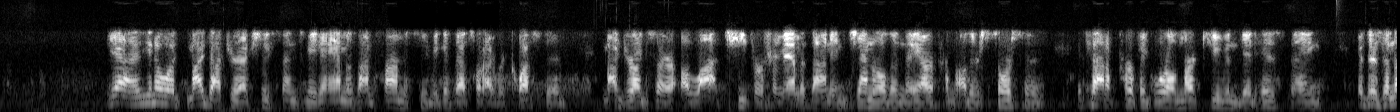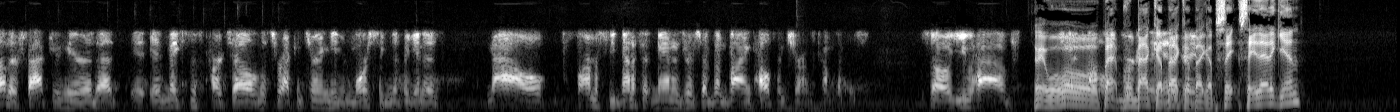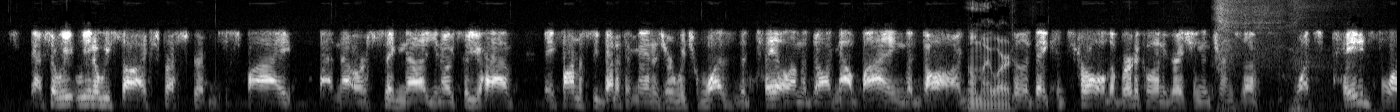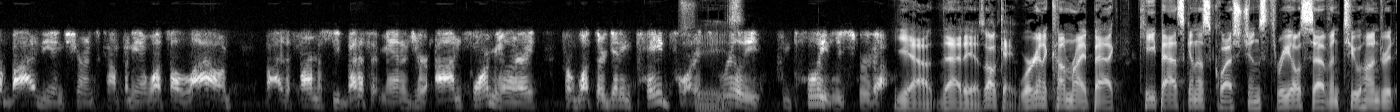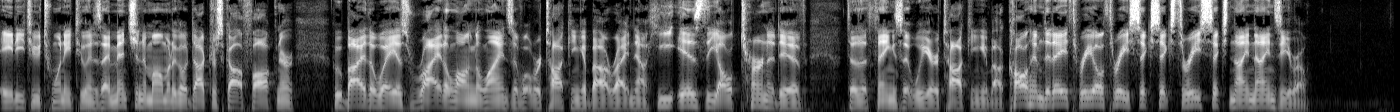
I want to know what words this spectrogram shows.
Yeah, you know what? My doctor actually sends me to Amazon Pharmacy because that's what I requested. My drugs are a lot cheaper from Amazon in general than they are from other sources. It's not a perfect world. Mark Cuban did his thing. But there's another factor here that it, it makes this cartel, this racketeering, even more significant is now pharmacy benefit managers have been buying health insurance companies. So you have Hey, whoa, whoa, whoa, not back, back up, back up, back up. Say, say that again. yeah, so we, we you know we saw Express Scripts buy Aetna or Cigna, you know, so you have a pharmacy benefit manager, which was the tail on the dog, now buying the dog. Oh, my word. So that they control the vertical integration in terms of what's paid for by the insurance company and what's allowed by the pharmacy benefit manager on formulary for what they're getting paid for. Jeez. It's really completely screwed up. Yeah, that is. Okay, we're going to come right back. Keep asking us questions 307 200 8222. And as I mentioned a moment ago, Dr. Scott Faulkner, who, by the way, is right along the lines of what we're talking about right now, he is the alternative to the things that we are talking about. Call him today 303 663 6990.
